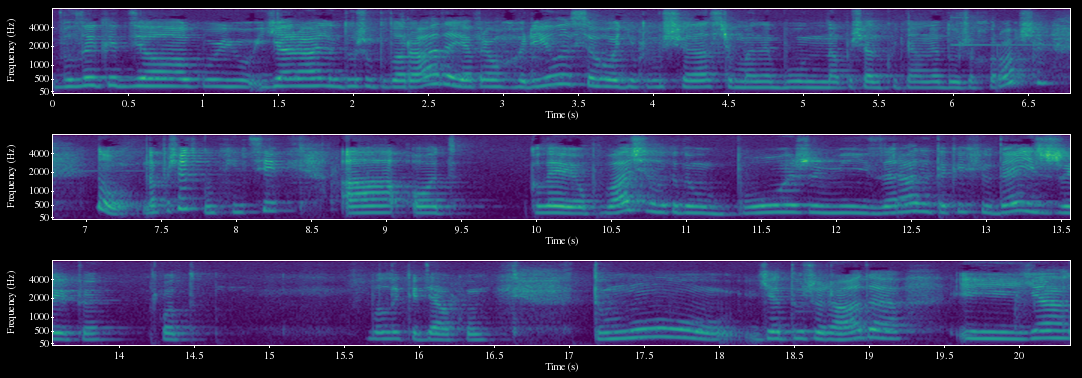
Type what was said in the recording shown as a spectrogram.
Велике дякую. Я реально дуже була рада. Я прям горіла сьогодні, тому що настрій в мене був на початку дня не дуже хороший. Ну, на початку в кінці. А от коли я його побачила, я думаю, боже мій, заради таких людей жити. От велике дякую. Тому я дуже рада. І я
